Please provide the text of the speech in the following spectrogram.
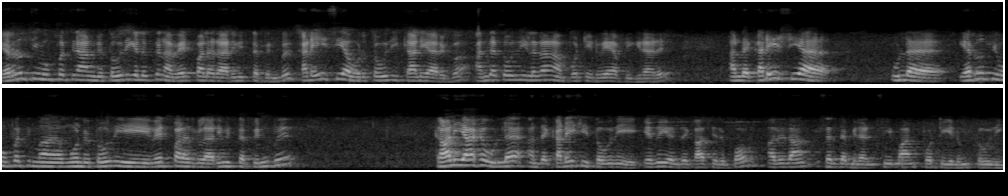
இரநூத்தி முப்பத்தி நான்கு தொகுதிகளுக்கு நான் வேட்பாளர் அறிவித்த பின்பு கடைசியாக ஒரு தொகுதி காலியாக இருக்கும் அந்த தொகுதியில் தான் நான் போட்டியிடுவேன் அப்படிங்கிறாரு. அந்த கடைசியாக உள்ள இரநூத்தி முப்பத்தி மூன்று தொகுதி வேட்பாளர்கள் அறிவித்த பின்பு காலியாக உள்ள அந்த கடைசி தொகுதி எது என்று காத்திருப்போம். அதுதான் செந்தமிழன் சீமான் போட்டியிடும் தொகுதி.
